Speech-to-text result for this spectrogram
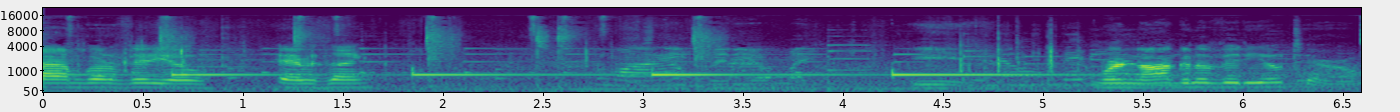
I'm going to video everything. Why? Yeah. We're not going to video Terrell.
